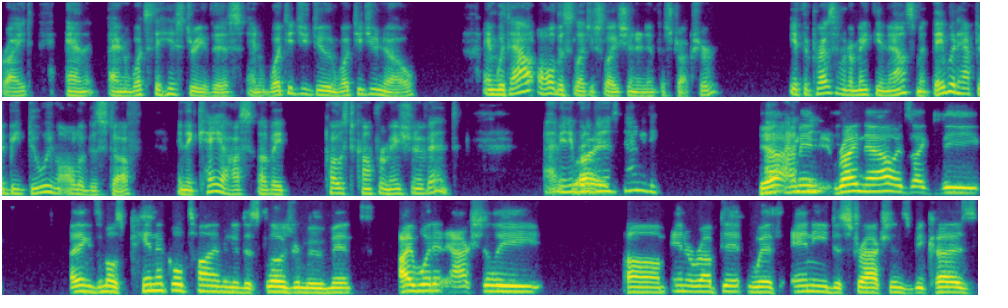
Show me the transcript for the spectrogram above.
Right? And and what's the history of this? And what did you do? And what did you know? And without all this legislation and infrastructure, if the president were to make the announcement, they would have to be doing all of this stuff in the chaos of a post confirmation event. I mean, it would have been insanity. Yeah, uh, I, I mean, right now it's like the, I think it's the most pinnacle time in the disclosure movement. I wouldn't actually um, interrupt it with any distractions because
